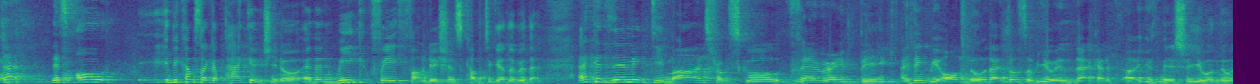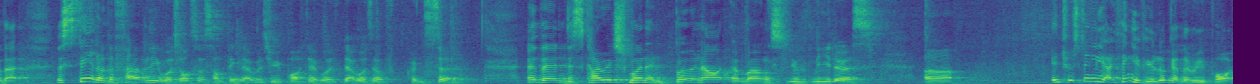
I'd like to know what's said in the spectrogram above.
That, that's all, it becomes like a package, you know, and then weak faith foundations come together with it. Academic demands from school, very, very big. I think we all know that. Those of you in that kind of uh, youth ministry, you will know that. The state of the family was also something that was reported was, that was of concern. And then discouragement and burnout amongst youth leaders. Uh, interestingly, I think if you look at the report,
